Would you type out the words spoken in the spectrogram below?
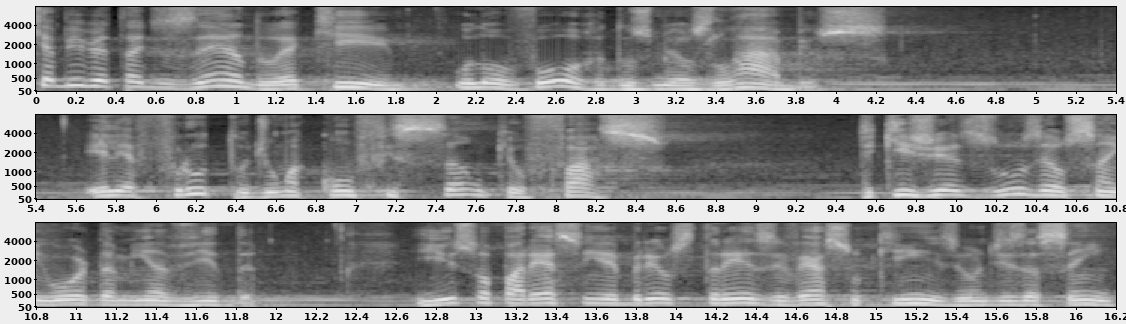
que a Bíblia está dizendo é que o louvor dos meus lábios, ele é fruto de uma confissão que eu faço, de que Jesus é o Senhor da minha vida. E isso aparece em Hebreus 13, verso 15, onde diz assim:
